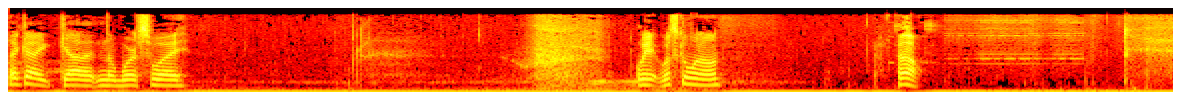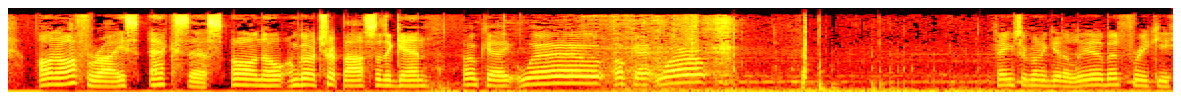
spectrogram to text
that guy got it in the worst way. Wait, what's going on? Oh. Unauthorized access. Oh no, I'm gonna trip acid again. Okay, whoa, okay, whoa. Things are gonna get a little bit freaky.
